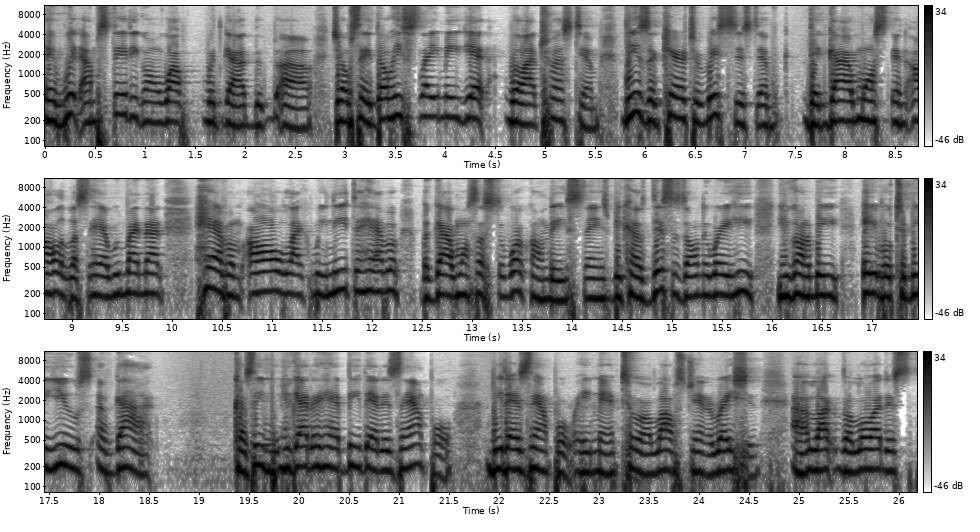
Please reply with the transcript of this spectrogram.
and with, I'm steady gonna walk with God. Uh, Job said, "Though He slay me, yet will I trust Him." These are characteristics that that God wants in all of us to have. We might not have them all like we need to have them, but God wants us to work on these things because this is the only way He you're gonna be able to be used of God. Because you got to have be that example, be that example, amen, to a lost generation. Uh, like the Lord is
